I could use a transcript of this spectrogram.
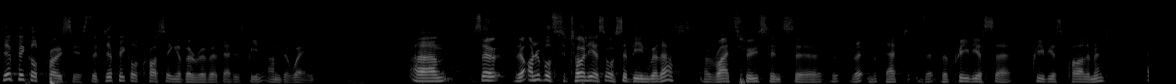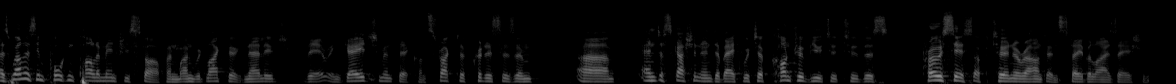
difficult process, the difficult crossing of a river that has been underway. Um, so the Honourable Sitoli has also been with us uh, right through since uh, th- th- that, th- the previous, uh, previous Parliament, as well as important parliamentary staff. And one would like to acknowledge their engagement, their constructive criticism, um, and discussion and debate, which have contributed to this process of turnaround and stabilization.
